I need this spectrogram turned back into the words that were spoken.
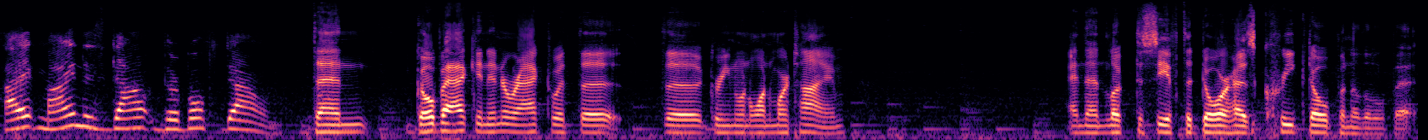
I mine is down. They're both down. Then go back and interact with the the green one one more time, and then look to see if the door has creaked open a little bit.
